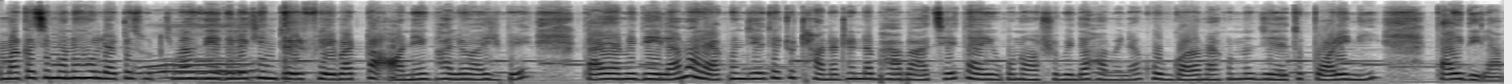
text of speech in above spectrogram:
আমার কাছে মনে হলো একটা শুটকি মাছ দিয়ে দিলে কিন্তু এর ফ্লেভারটা অনেক ভালো আসবে। তাই আমি দিলাম। আর এখন যেহেতু একটু ঠান্ডা ঠান্ডা ভাব আছে, তাই কোনো অসুবিধা হবে না। খুব গরম এখনও যেহেতু পড়েনি, তাই দিলাম।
